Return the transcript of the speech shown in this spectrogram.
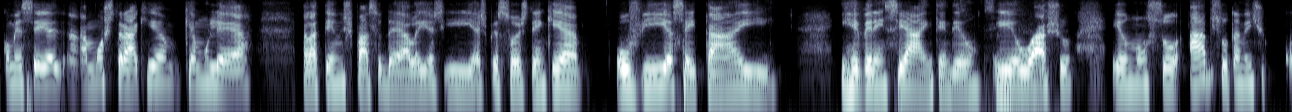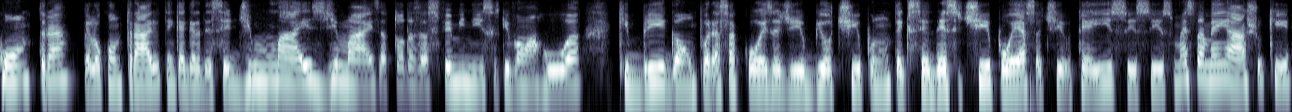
comecei a, a, mostrar que a, que a mulher ela tem um espaço dela e as, e as pessoas têm que a, ouvir, aceitar e, e reverenciar, entendeu? Sim. Eu acho, eu não sou absolutamente contra, pelo contrário, tem que agradecer demais, demais a todas as feministas que vão à rua, que brigam por essa coisa de biotipo não ter que ser desse tipo, essa tipo, ter isso, isso, isso, mas também acho que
